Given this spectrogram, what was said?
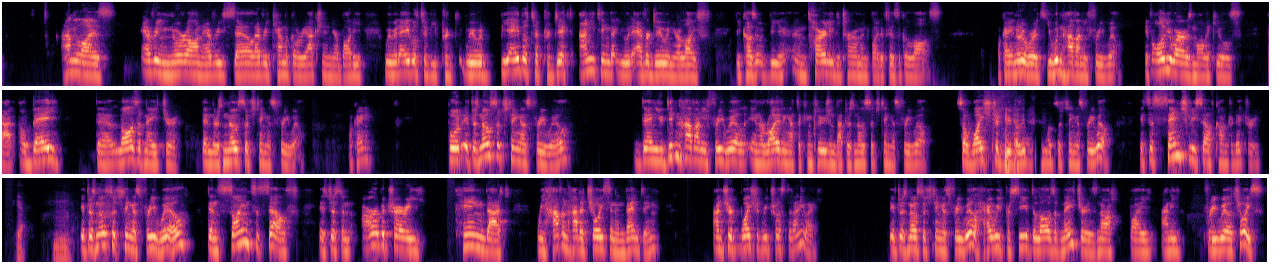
analyze every neuron, every cell, every chemical reaction in your body, we would able to be we would be able to predict anything that you would ever do in your life because it would be entirely determined by the physical laws. Okay, in other words, you wouldn't have any free will. If all you are is molecules that obey the laws of nature, then there's no such thing as free will. Okay? But if there's no such thing as free will, then you didn't have any free will in arriving at the conclusion that there's no such thing as free will. So why should we believe there's no such thing as free will? It's essentially self-contradictory. Yeah. Mm. If there's no such thing as free will, then science itself is just an arbitrary thing that we haven't had a choice in inventing and should, why should we trust it anyway if there's no such thing as free will how we perceive the laws of nature is not by any free will choice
